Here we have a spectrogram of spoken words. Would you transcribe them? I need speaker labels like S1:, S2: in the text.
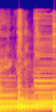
S1: like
